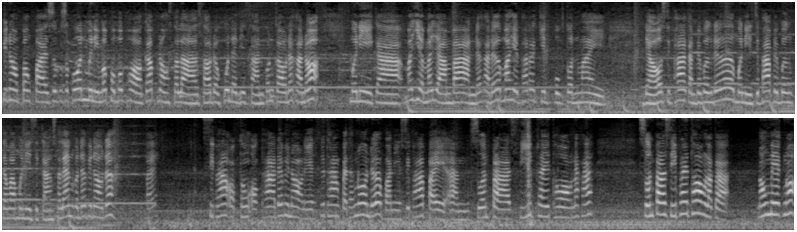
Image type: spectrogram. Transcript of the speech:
พี่น้องปองไปสุขสกุลมือนี้มาพบมาพอกับน้องสลาสาวดอกกุนแดนอีสานคนเก่านะคะเนาะมือนี้กะมาเยี่ยมมายามบ้านเด้อค่ะเด้อมาเฮ็ดภารกิจปลูกต้นไม้เดี๋ยวสิพากันไปเบิงเด้อมือนี้สิพาไปเบิงแต่ว่ามือนี้สิกลางสแลนก่อนเด้อพี่น้องเด้อไปสิพาออกทงออกทาเด้อพี่น้องนี่คือทางไปทางโน้นเด้อบ้านนี้สิพาไปอ่าสวนปลาสีไพรทองนะคะ สวนปลาสีไพรทองแล้วก็น้องเมฆเนาะ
